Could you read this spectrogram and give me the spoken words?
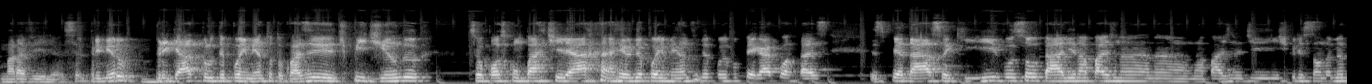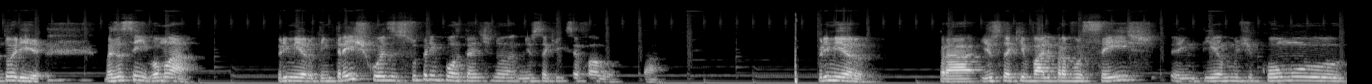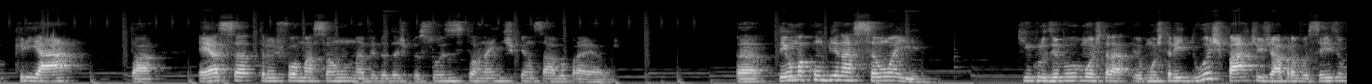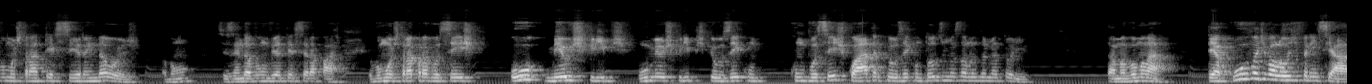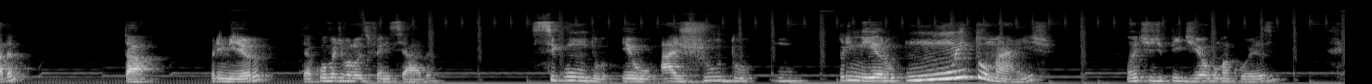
Maravilha. Primeiro, obrigado pelo depoimento. Eu tô quase te pedindo se eu posso compartilhar o depoimento, depois eu vou pegar, cortar esse, esse pedaço aqui e vou soltar ali na página, na, na página de inscrição da mentoria. Mas assim, vamos lá. Primeiro, tem três coisas super importantes no, nisso aqui que você falou, tá? Primeiro, para isso daqui vale para vocês em termos de como criar, tá? Essa transformação na vida das pessoas e se tornar indispensável para elas uh, tem uma combinação aí. Que inclusive eu vou mostrar. Eu mostrei duas partes já para vocês e eu vou mostrar a terceira ainda hoje, tá bom? Vocês ainda vão ver a terceira parte. Eu vou mostrar para vocês o meu script, o meu script que eu usei com, com vocês quatro, que eu usei com todos os meus alunos da mentoria. Tá, mas vamos lá. Tem a curva de valor diferenciada, tá? Primeiro, tem a curva de valor diferenciada. Segundo, eu ajudo primeiro muito mais antes de pedir alguma coisa.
